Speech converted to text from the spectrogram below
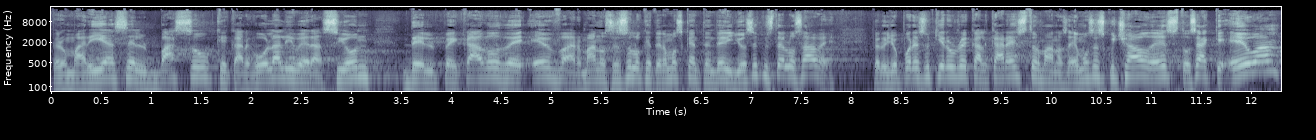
Pero María es el vaso que cargó la liberación del pecado de Eva, hermanos. Eso es lo que tenemos que entender. Y yo sé que usted lo sabe, pero yo por eso quiero recalcar esto, hermanos. Hemos escuchado de esto. O sea, que Eva,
